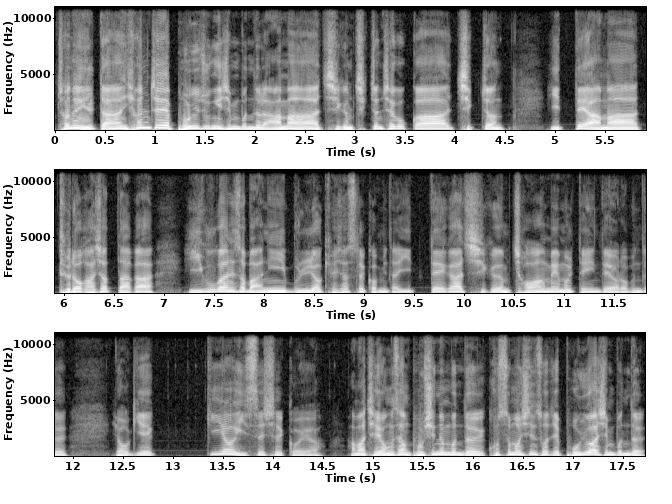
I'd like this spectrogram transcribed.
저는 일단 현재 보유 중이신 분들 아마 지금 직전 최고가 직전 이때 아마 들어가셨다가 이 구간에서 많이 물려 계셨을 겁니다. 이때가 지금 저항 매물대인데 여러분들 여기에 끼어 있으실 거예요. 아마 제 영상 보시는 분들 코스모 신소재 보유하신 분들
